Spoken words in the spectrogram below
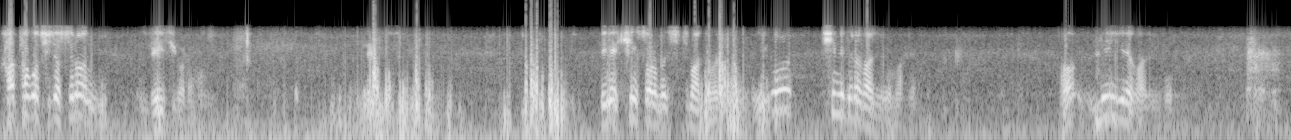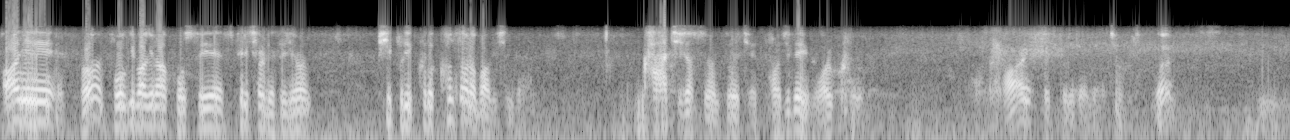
카타고 지저스는 레이지거든. 레이지. 이게 킹 솔로몬 시스템한테 버렸어. 이거 힘이 들어가지고 말이야. 어? 레이지래 가지고. 아니, 어, 보기박이나 고스의 스피리추얼 메시지는 피플이 크드 컨서너 받으신다. 가 지저스는 도대체 버즈데이 월크. 아이, 그들이네, 참. 어? 음.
